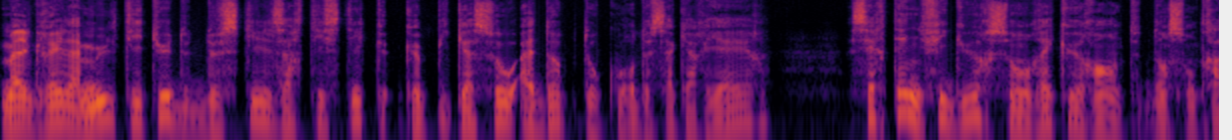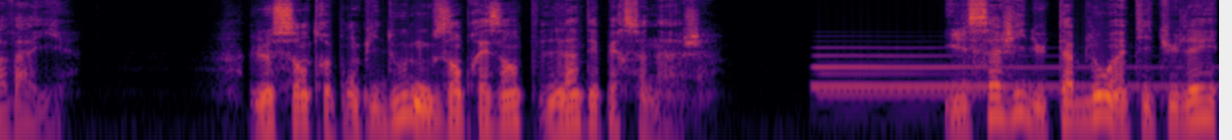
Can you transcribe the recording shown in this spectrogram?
Malgré la multitude de styles artistiques que Picasso adopte au cours de sa carrière, certaines figures sont récurrentes dans son travail. Le Centre Pompidou nous en présente l'un des personnages. Il s'agit du tableau intitulé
